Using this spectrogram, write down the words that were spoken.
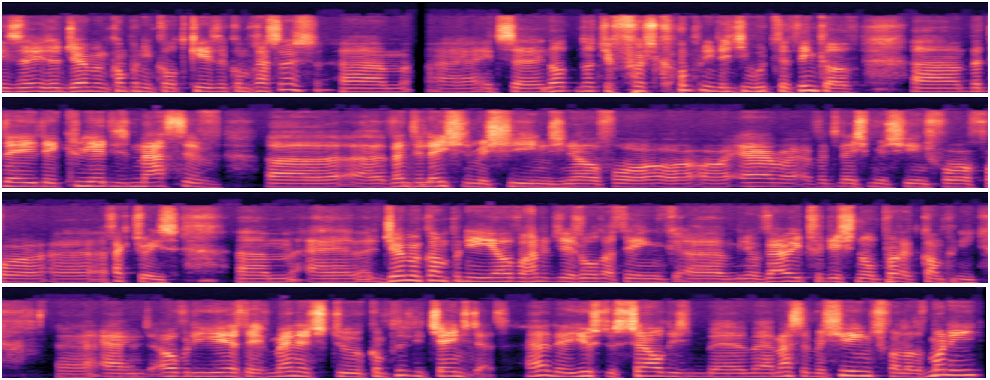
is a, is a German company called Kaeser Kompressors. Um, uh, it's uh, not not your first company that you would think of, uh, but they they create these massive uh, ventilation machines, you know, for or, or air ventilation machines for for factories. Um, a German company, over 100 years old, I think. Um, you know, very traditional product company, and over the years they've managed to completely change that. they used to sell these massive machines machines for a lot of money.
